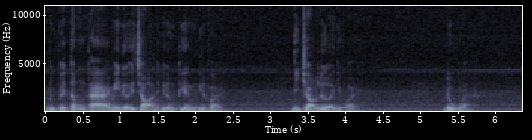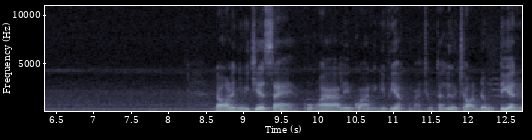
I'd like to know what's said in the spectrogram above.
Mình phải thông thái, mình lựa chọn những cái đồng tiền như vậy. Mình chọn lựa như vậy. Đúng ạ? Đó là những cái chia sẻ của hòa liên quan đến cái việc mà chúng ta lựa chọn đồng tiền.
